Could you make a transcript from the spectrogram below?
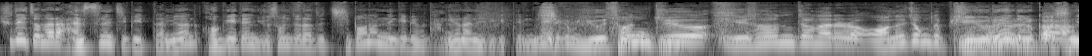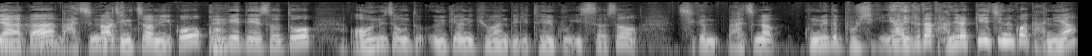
휴대전화를 안 쓰는 집이 있다면 거기에 대한 유선전화도 집어넣는 게 매우 당연한 일이기 때문에 지금 유선주 음. 유선전화를 어느 정도 비율을 넣을 것이냐가 마지막 맞... 쟁점이고 네. 거기에 대해서도 어느 정도 의견 교환들이 되고 있어서 지금 마지막 국민들 보시기 야 이러다 단일화 깨지는 것 아니야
